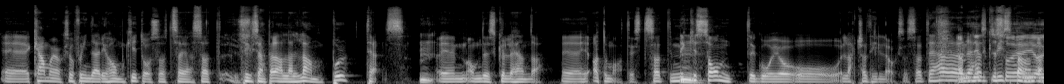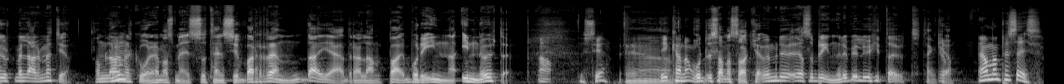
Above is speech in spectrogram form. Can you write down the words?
eh, kan man också få in det här i HomeKit då så att säga så att det. till exempel alla lampor tänds. Mm. eh, om det skulle hända eh, automatiskt. Så att mycket Mm. sånt går ju att, latcha till också. Så att det här, Ja, det det är här lite så spännande. jag har gjort med larmet ju. Om larmet går hemma hos mig så tänds ju varenda jädra lampa, både inne, inne och ute. Ja, du ser. Det är kanon. Och det är samma sak, här. men det, alltså brinner det vill du ju hitta ut, tänker jag. Ja, men precis.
